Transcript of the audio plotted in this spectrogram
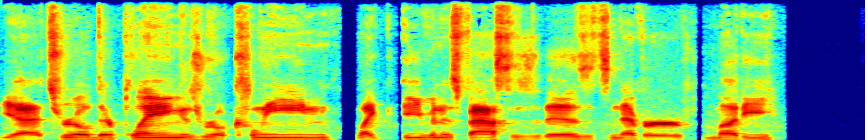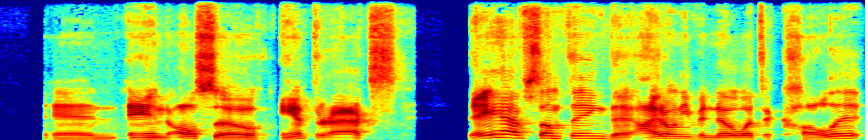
yeah it's real their playing is real clean. Like even as fast as it is it's never muddy. And and also anthrax they have something that i don't even know what to call it.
